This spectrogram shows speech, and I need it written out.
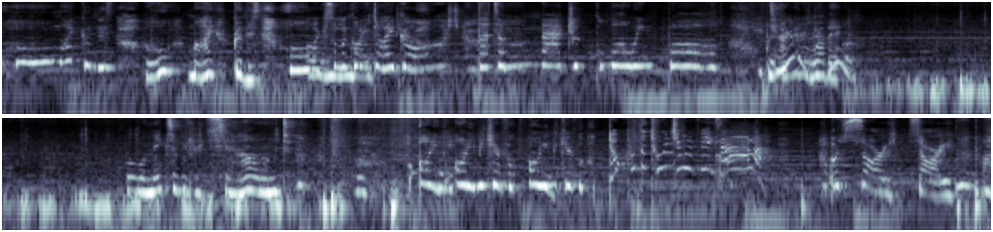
Oh my goodness. Oh my goodness. Oh, my someone could have oh, died. Gosh, that's a magic glowing ball. It's Wait, I'm really gonna rub cool. it. Well, it makes a weird sound. Oh. Sorry, sorry. Guys!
